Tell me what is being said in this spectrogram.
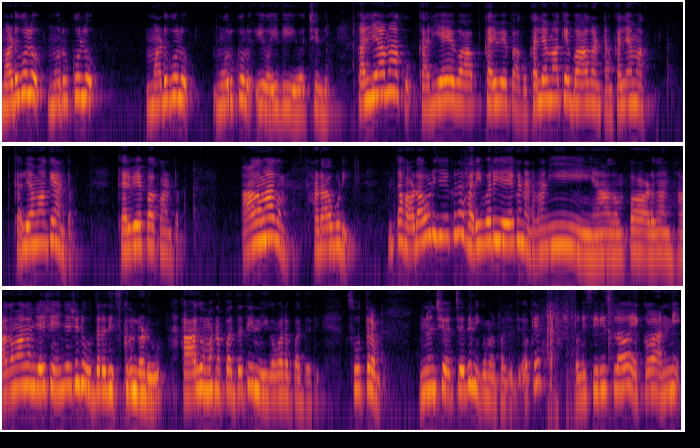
మడుగులు మురుకులు మడుగులు మురుకులు. ఇగో ఇది వచ్చింది. కళ్యామాకు కరివేపా కరివేపాకు. కళ్యామాకే బాగా అంటాం. కళ్యామాకు కళ్యామాకే అంటాం. కరివేపాకు అంటాం. ఆగమాగం హడావుడి. అంత హడావుడి చేయకుండా హరిబరి చేయకుండా అని ఆగం పాడగాను. ఆగమాగం చేసి ఏం చేసిండు? ఉద్దర తీసుకున్నాడు. ఆగమన పద్ధతి నిగమన పద్ధతి. సూత్రం. నుంచి వచ్చేది నిగమన పద్ధతి ఓకే? కొన్ని సిరీస్లో ఎక్కువ అన్నీ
